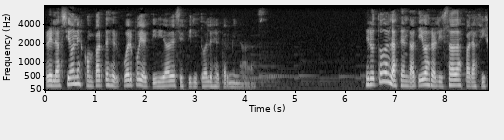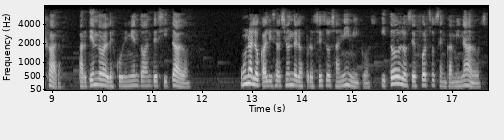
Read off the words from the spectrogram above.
relaciones con partes del cuerpo y actividades espirituales determinadas. Pero todas las tentativas realizadas para fijar, partiendo del descubrimiento antes citado, una localización de los procesos anímicos y todos los esfuerzos encaminados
